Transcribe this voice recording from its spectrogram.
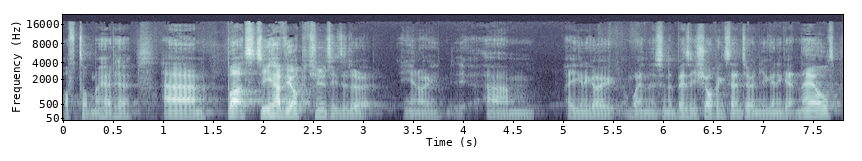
off the top of my head here. Um, but do you have the opportunity to do it? You know, um, are you going to go when it's in a busy shopping centre and you're going to get nailed,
